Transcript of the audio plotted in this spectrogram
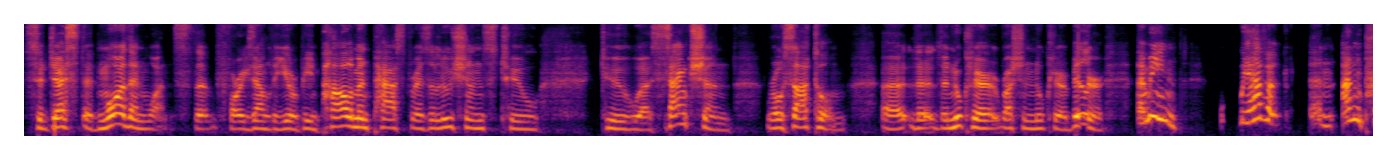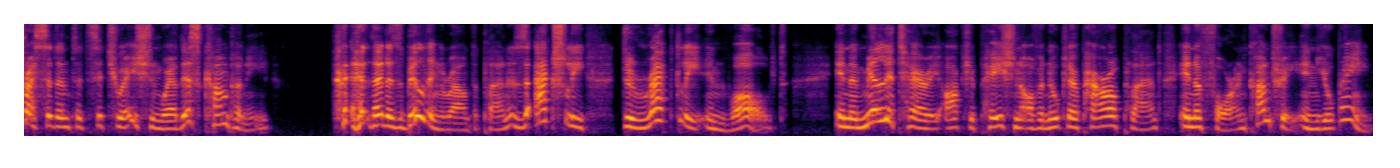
suggested more than once. That, for example, the European Parliament passed resolutions to to uh, sanction Rosatom, uh, the the nuclear Russian nuclear builder. I mean, we have a, an unprecedented situation where this company that is building around the planet is actually directly involved in a military occupation of a nuclear power plant in a foreign country, in Ukraine.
